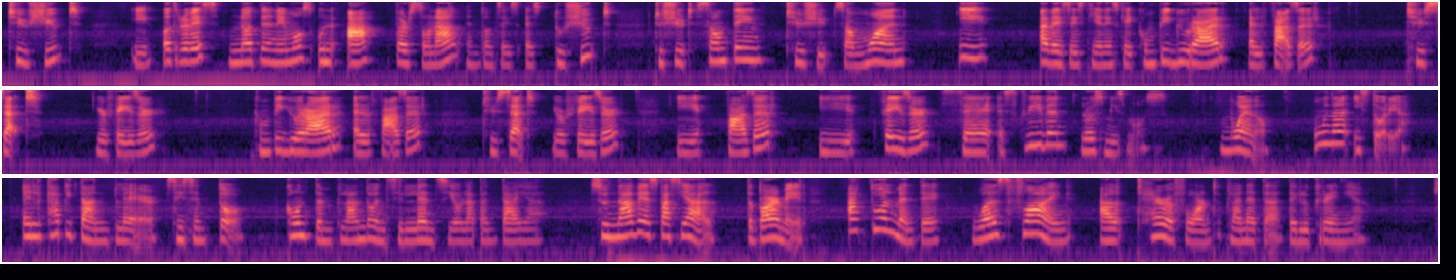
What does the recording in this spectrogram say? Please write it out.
to shoot. Y otra vez no tenemos un a personal, entonces es to shoot, to shoot something, to shoot someone. Y a veces tienes que configurar el phaser, to set your phaser, configurar el phaser to set your phaser y phaser y phaser se escriben los mismos. Bueno, una historia. El capitán Blair se sentó contemplando en silencio la pantalla. Su nave espacial, the Barmaid, actualmente was flying al terraformed planeta de Lucrenia.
